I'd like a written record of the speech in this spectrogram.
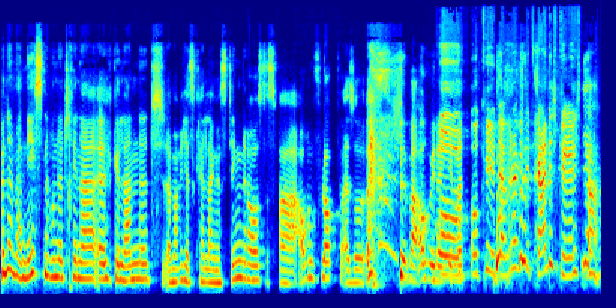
Bin dann beim nächsten Hundetrainer äh, gelandet. Da mache ich jetzt kein langes Ding draus. Das war auch ein Flop. Also war auch wieder oh, jemand. Okay, damit habe ich jetzt gar nicht gerechnet. ja,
